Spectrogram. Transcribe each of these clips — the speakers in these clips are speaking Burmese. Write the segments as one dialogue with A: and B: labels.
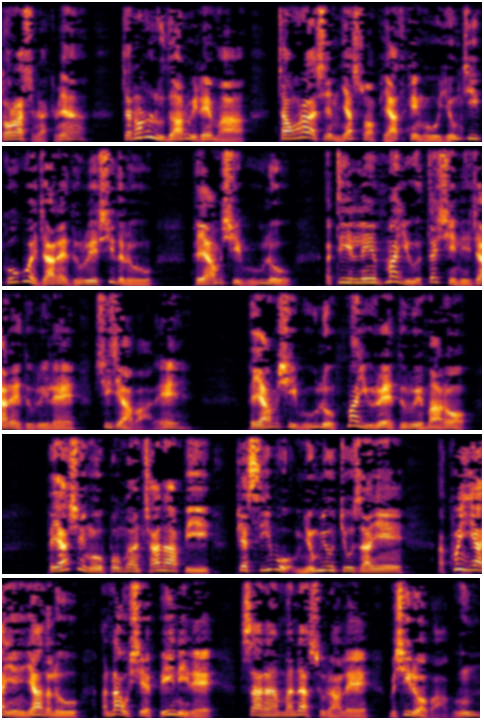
A: တော်ရရှိမြခင်ဗျာကျွန်တော်တို့လူသားတွေထဲမှာတာဝရအရှင်မြတ်စွာဘုရားသခင်ကိုယုံကြည်ကိုးကွယ်ကြတဲ့သူတွေရှိသလိုဘုရားမရှိဘူးလို့အတီလင်းမှတ်ယူအသက်ရှင်နေကြတဲ့သူတွေလည်းရှိကြပါတယ်ဘုရားမရှိဘူးလို့မှတ်ယူတဲ့သူတွေမှာတော့ဘုရားရှင်ကိုပုံကန်ချားနာပြီးဖျက်ဆီးဖို့အမျိုးမျိုးကြိုးစားရင်အခွင့်ရရင်ရသလိုအနှောက်အယှက်ပေးနေတဲ့စာရမဏတ်ဆိုတာလည်းမရှိတော့ပါဘူး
